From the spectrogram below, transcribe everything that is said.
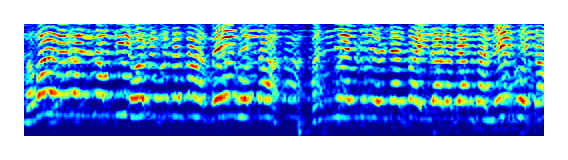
हवा वेगात नव्हती हवेपेक्षा त्याचा वेग होता. अन्याय विरोध लढण्याचा इरादा त्यांचा नेक होता.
